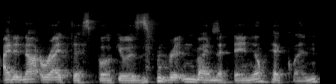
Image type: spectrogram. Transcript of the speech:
I did not write this book, it was written by Nathaniel Hicklin,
